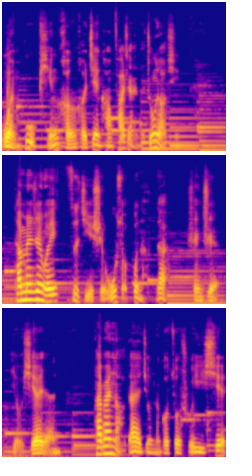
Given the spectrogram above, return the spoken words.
稳步平衡和健康发展的重要性。他们认为自己是无所不能的，甚至有些人拍拍脑袋就能够做出一些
